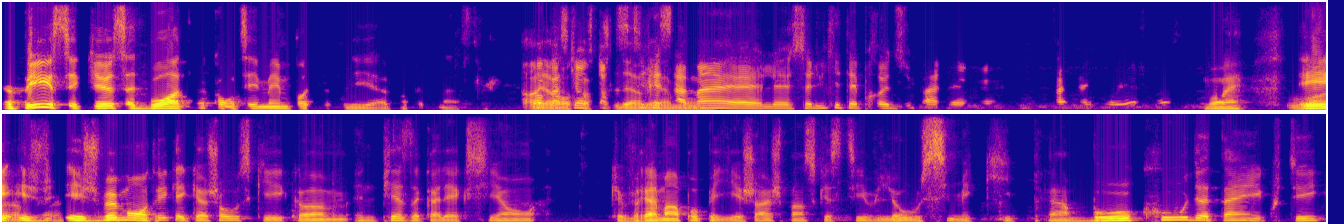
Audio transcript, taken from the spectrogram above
le pire, c'est que cette boîte-là contient même pas toutes les euh, Puppet. Ah, Ouais, parce qu'ils ont sorti récemment euh, le- celui qui était produit par. euh. Ouais. Et, je, et je veux montrer quelque chose qui est comme une pièce de collection que vraiment pas payé cher. Je pense que Steve l'a aussi, mais qui prend beaucoup de temps à écouter.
